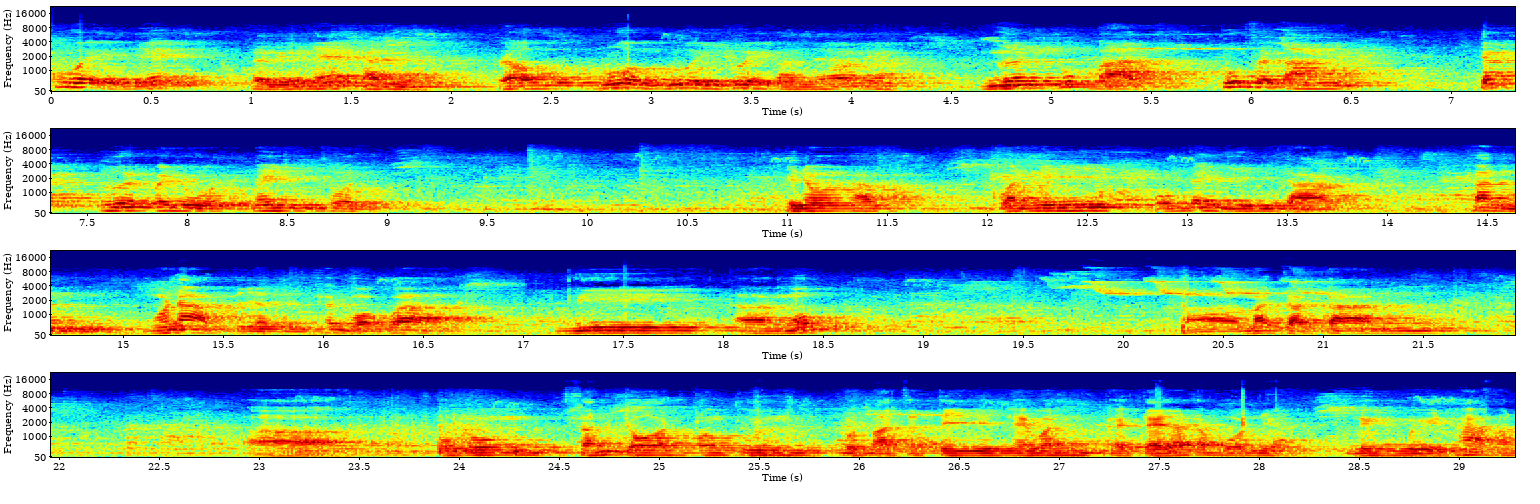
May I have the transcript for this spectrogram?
ช่วยแนะเสนอแนะกันเนี่ยเราร่วมด้วยช่วยกันแล้วเนี่ย เงินทุกบาททุกสตางค์เนี่ย จะเกิดประโยชน์ในชุมชนพี่น้องครับ วันนี้ผมได้ยินจากท่านหัวหน้าเปลี่ยนท่านบอกว่ามีงบมาจากการอบรมสัญจรกองทุนบทบาทสตรีในวันแต่ละตำบลเนี่ยหนึ่งหมื่นห้าพัน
